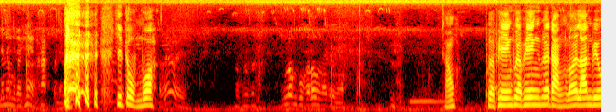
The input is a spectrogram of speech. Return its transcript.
มันยังมันจะแห้งคักกว่านี้ขี้ตุ่มบ่ลงกูก็ลงนะเดี๋ยวนี้เพื่อเพลงเพื่อเพลงเพื่อดังร้อยล้านวิว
